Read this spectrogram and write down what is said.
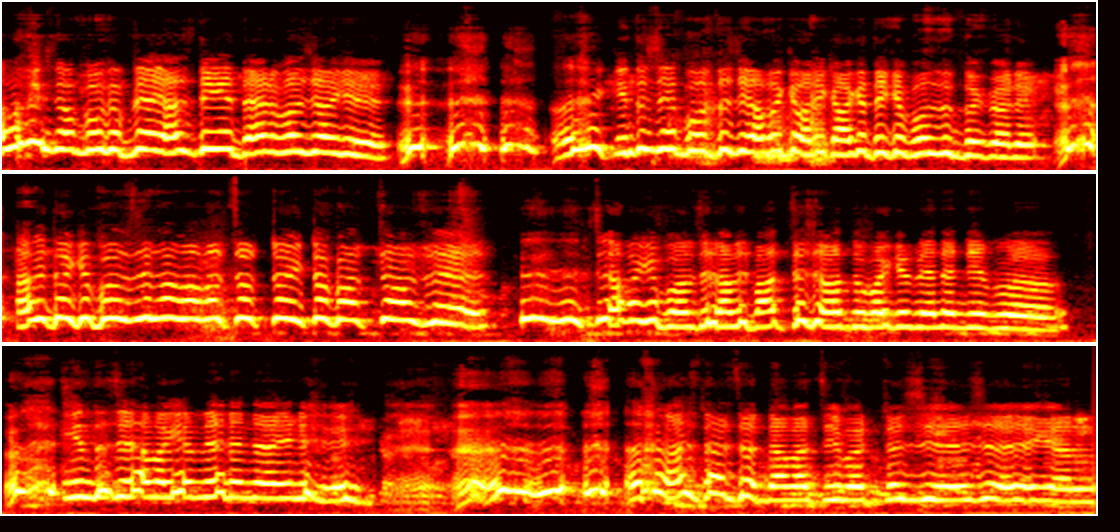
আমাদের সম্পর্ক প্রায় আজ থেকে দেড় মাস আগে। কিন্তু সে বলতে বলতেছে আমাকে অনেক আগে থেকে পছন্দ করে। আমি তাকে বলছিলাম, আমার ছোট্ট একটা বাচ্চা আছে। সে আমাকে বলছিল, আমি বাচ্চা সহ তোমাকে মেনে নেব। কিন্তু সে আমাকে মেনে নেয়নি আজ তার জন্য আমার জীবনটা শেষ হয়ে গেল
